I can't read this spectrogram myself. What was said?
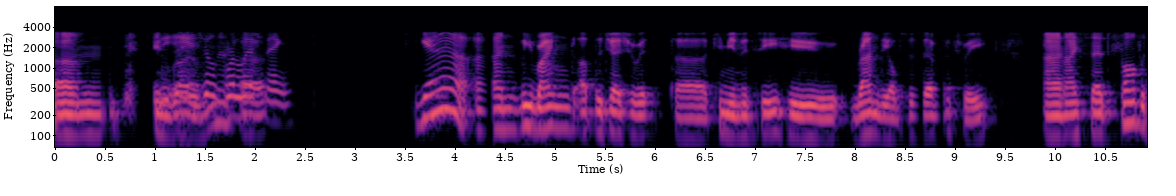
um, in the Rome. angels were uh, listening. Yeah, and we rang up the Jesuit uh, community who ran the observatory, and I said, Father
